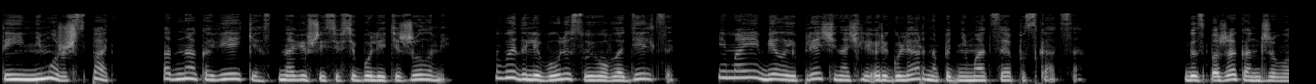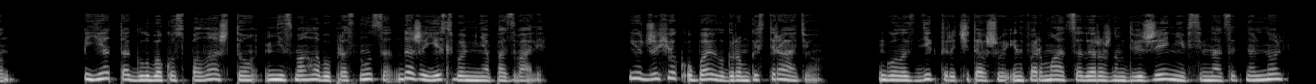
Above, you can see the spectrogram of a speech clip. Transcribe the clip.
Ты не можешь спать. Однако веки, становившиеся все более тяжелыми, выдали волю своего владельца, и мои белые плечи начали регулярно подниматься и опускаться. «Госпожа Кандживон». Я так глубоко спала, что не смогла бы проснуться, даже если бы меня позвали. Юджи Хёк убавил громкость радио. Голос диктора, читавшего информацию о дорожном движении в 17.00,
